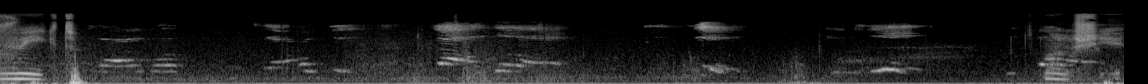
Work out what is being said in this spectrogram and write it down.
Rigged. Oh shit.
